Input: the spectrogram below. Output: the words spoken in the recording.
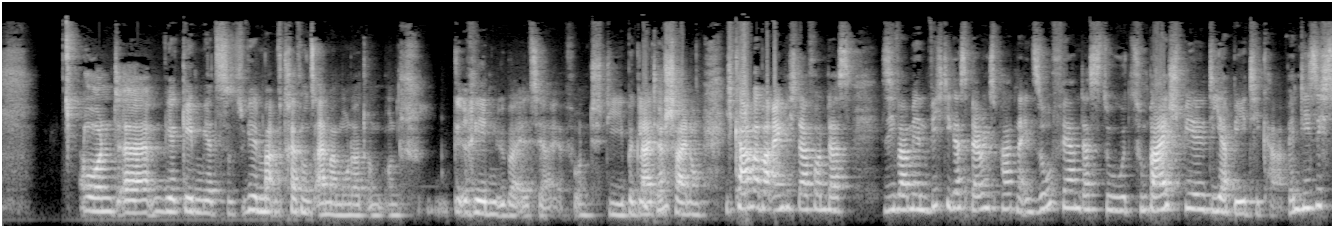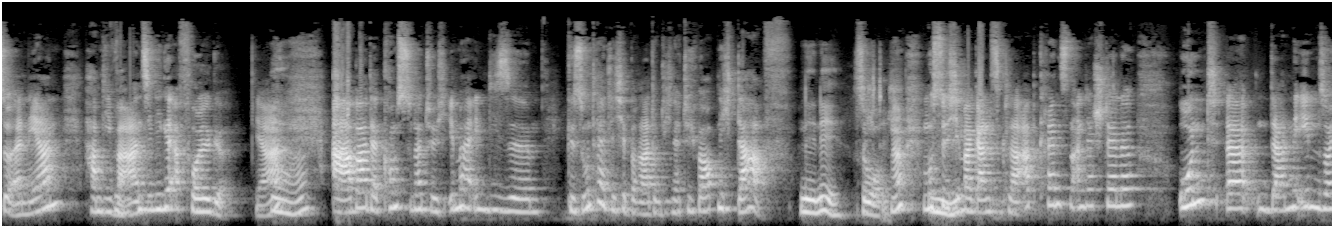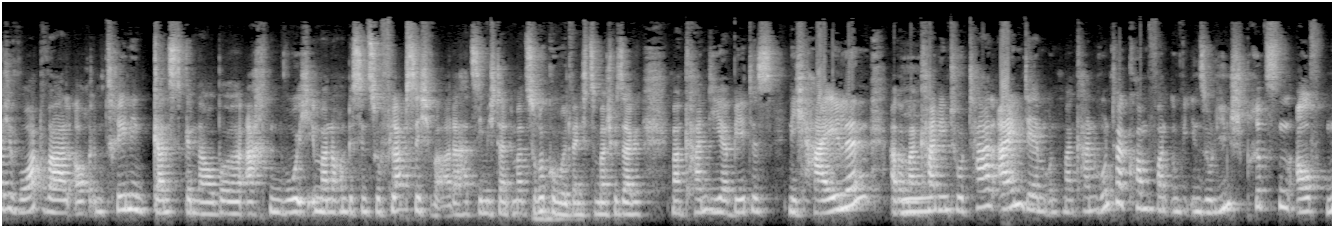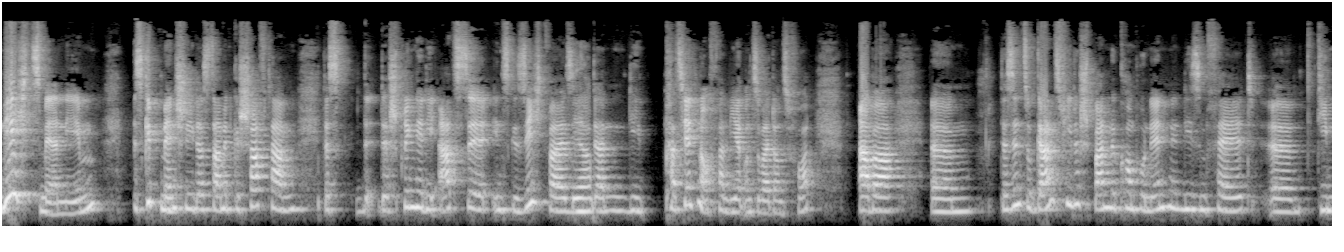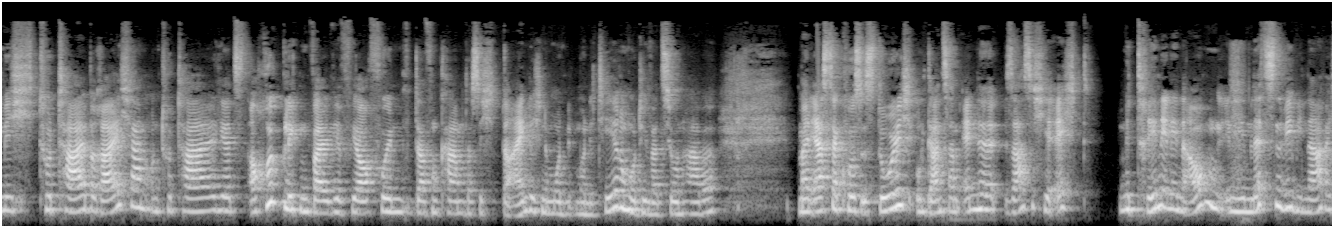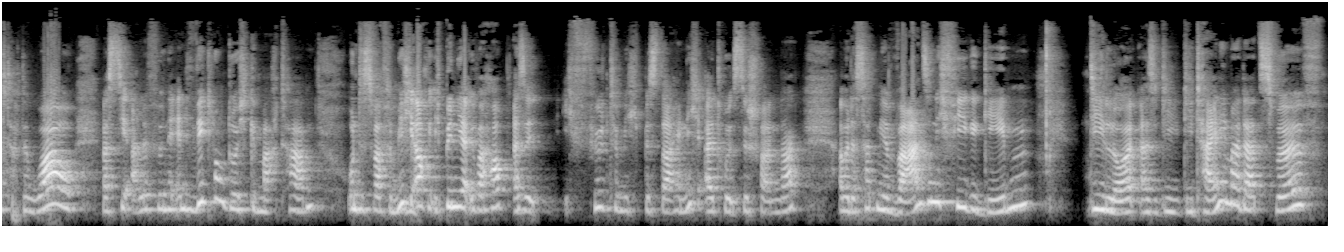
Und äh, wir geben jetzt, wir treffen uns einmal im Monat und, und reden über LCAF und die Begleiterscheinung. Okay. Ich kam aber eigentlich davon, dass sie war mir ein wichtiger Sparringspartner insofern, dass du zum Beispiel Diabetiker, wenn die sich so ernähren, haben die wahnsinnige Erfolge. Ja? ja. Aber da kommst du natürlich immer in diese gesundheitliche Beratung, die ich natürlich überhaupt nicht darf. Nee, nee. So, ne? Musst mhm. du dich immer ganz klar abgrenzen an der Stelle. Und äh, dann eben solche Wortwahl auch im Training ganz genau beachten, wo ich immer noch ein bisschen zu flapsig war. Da hat sie mich dann immer zurückgeholt, wenn ich zum Beispiel sage, man kann Diabetes nicht heilen, aber mhm. man kann ihn total eindämmen und man kann runterkommen von irgendwie Insulinspritzen auf nichts mehr nehmen. Es gibt Menschen, die das damit geschafft haben. Das, da springen dir die Ärzte ins Gesicht, weil sie ja. dann die Patienten auch verlieren und so weiter und so fort. Aber ähm, da sind so ganz viele spannende Komponenten in diesem Feld, äh, die mich total bereichern und total jetzt auch rückblickend, weil wir ja auch vorhin davon kamen, dass ich da eigentlich eine monetäre Motivation habe. Mein erster Kurs ist durch und ganz am Ende saß ich hier echt mit Tränen in den Augen in dem letzten Webinar. Ich dachte, wow, was die alle für eine Entwicklung durchgemacht haben. Und es war für mich auch, ich bin ja überhaupt, also ich fühlte mich bis dahin nicht altruistisch veranlagt, aber das hat mir wahnsinnig viel gegeben, die Leute, also die, die Teilnehmer da zwölf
